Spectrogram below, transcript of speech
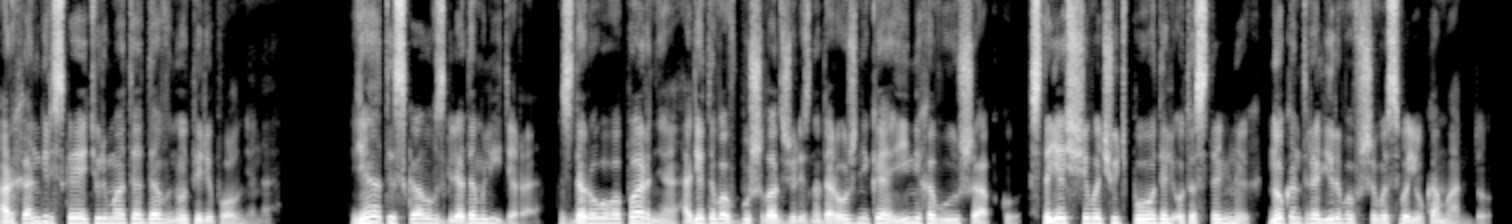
Архангельская тюрьма-то давно переполнена. Я отыскал взглядом лидера, здорового парня, одетого в бушлат железнодорожника и меховую шапку, стоящего чуть подаль от остальных, но контролировавшего свою команду.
